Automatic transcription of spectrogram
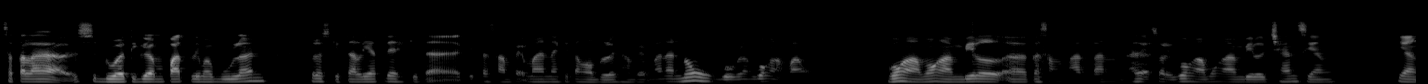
setelah dua tiga empat lima bulan. Terus kita lihat deh kita kita sampai mana kita ngobrol sampai mana. No gue bilang gue nggak mau. Gue nggak mau ngambil uh, kesempatan eh, sorry gue nggak mau ngambil chance yang yang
